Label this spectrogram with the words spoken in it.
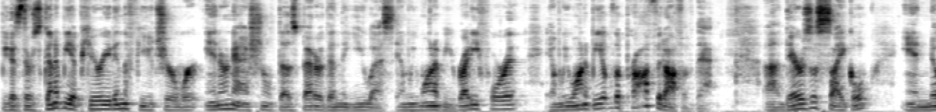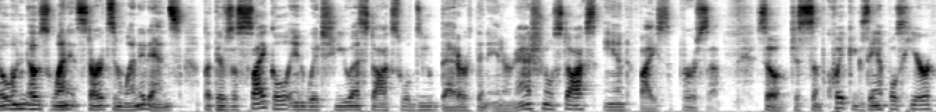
because there's going to be a period in the future where international does better than the US, and we want to be ready for it and we want to be able to profit off of that. Uh, there's a cycle, and no one knows when it starts and when it ends, but there's a cycle in which US stocks will do better than international stocks and vice versa. So, just some quick examples here.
